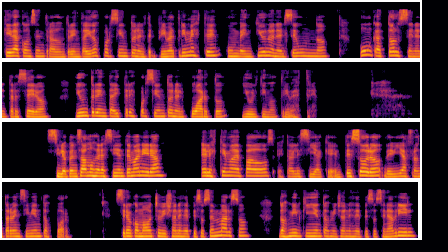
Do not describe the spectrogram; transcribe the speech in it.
queda concentrado un 32% en el primer trimestre, un 21% en el segundo, un 14% en el tercero y un 33% en el cuarto y último trimestre. Si lo pensamos de la siguiente manera, el esquema de pagos establecía que el Tesoro debía afrontar vencimientos por 0,8 billones de pesos en marzo, 2.500 millones de pesos en abril,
